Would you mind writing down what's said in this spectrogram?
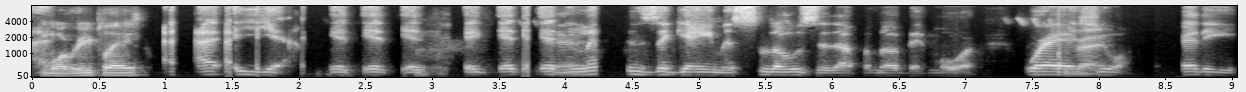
I, more replays. I, yeah, it it it mm-hmm. it it, it yeah. lengthens the game and slows it up a little bit more. Whereas right. you already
